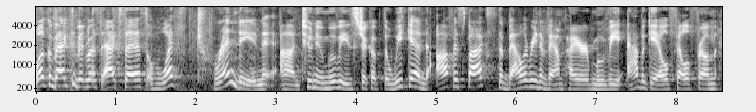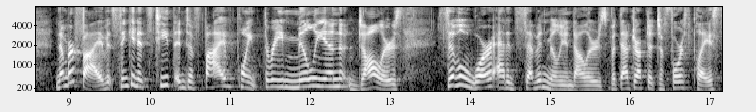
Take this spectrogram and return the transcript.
Welcome back to Midwest Access. What's trending? Two new movies shook up the weekend office box. The ballerina vampire movie Abigail fell from number five, sinking its teeth into $5.3 million. Civil War added $7 million, but that dropped it to fourth place.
